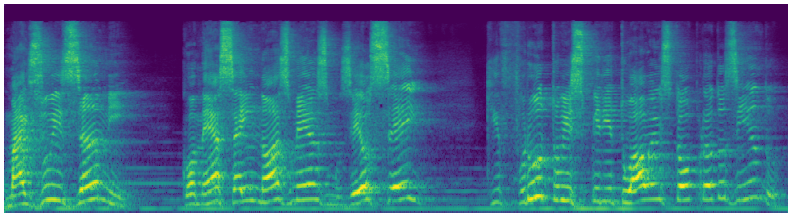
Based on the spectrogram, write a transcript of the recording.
Mas o exame começa em nós mesmos. Eu sei que fruto espiritual eu estou produzindo.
